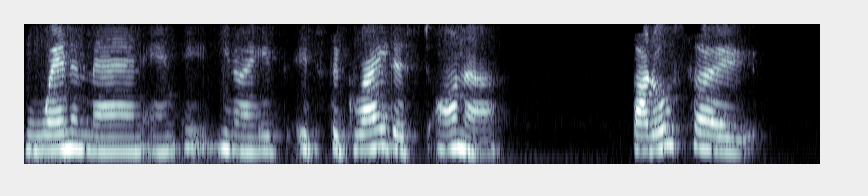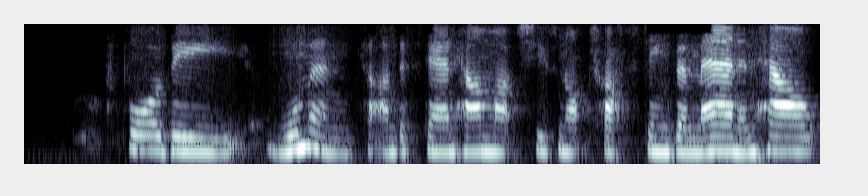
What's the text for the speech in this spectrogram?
when a man, and you know, it's, it's the greatest honor, but also for the woman to understand how much she's not trusting the man and how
